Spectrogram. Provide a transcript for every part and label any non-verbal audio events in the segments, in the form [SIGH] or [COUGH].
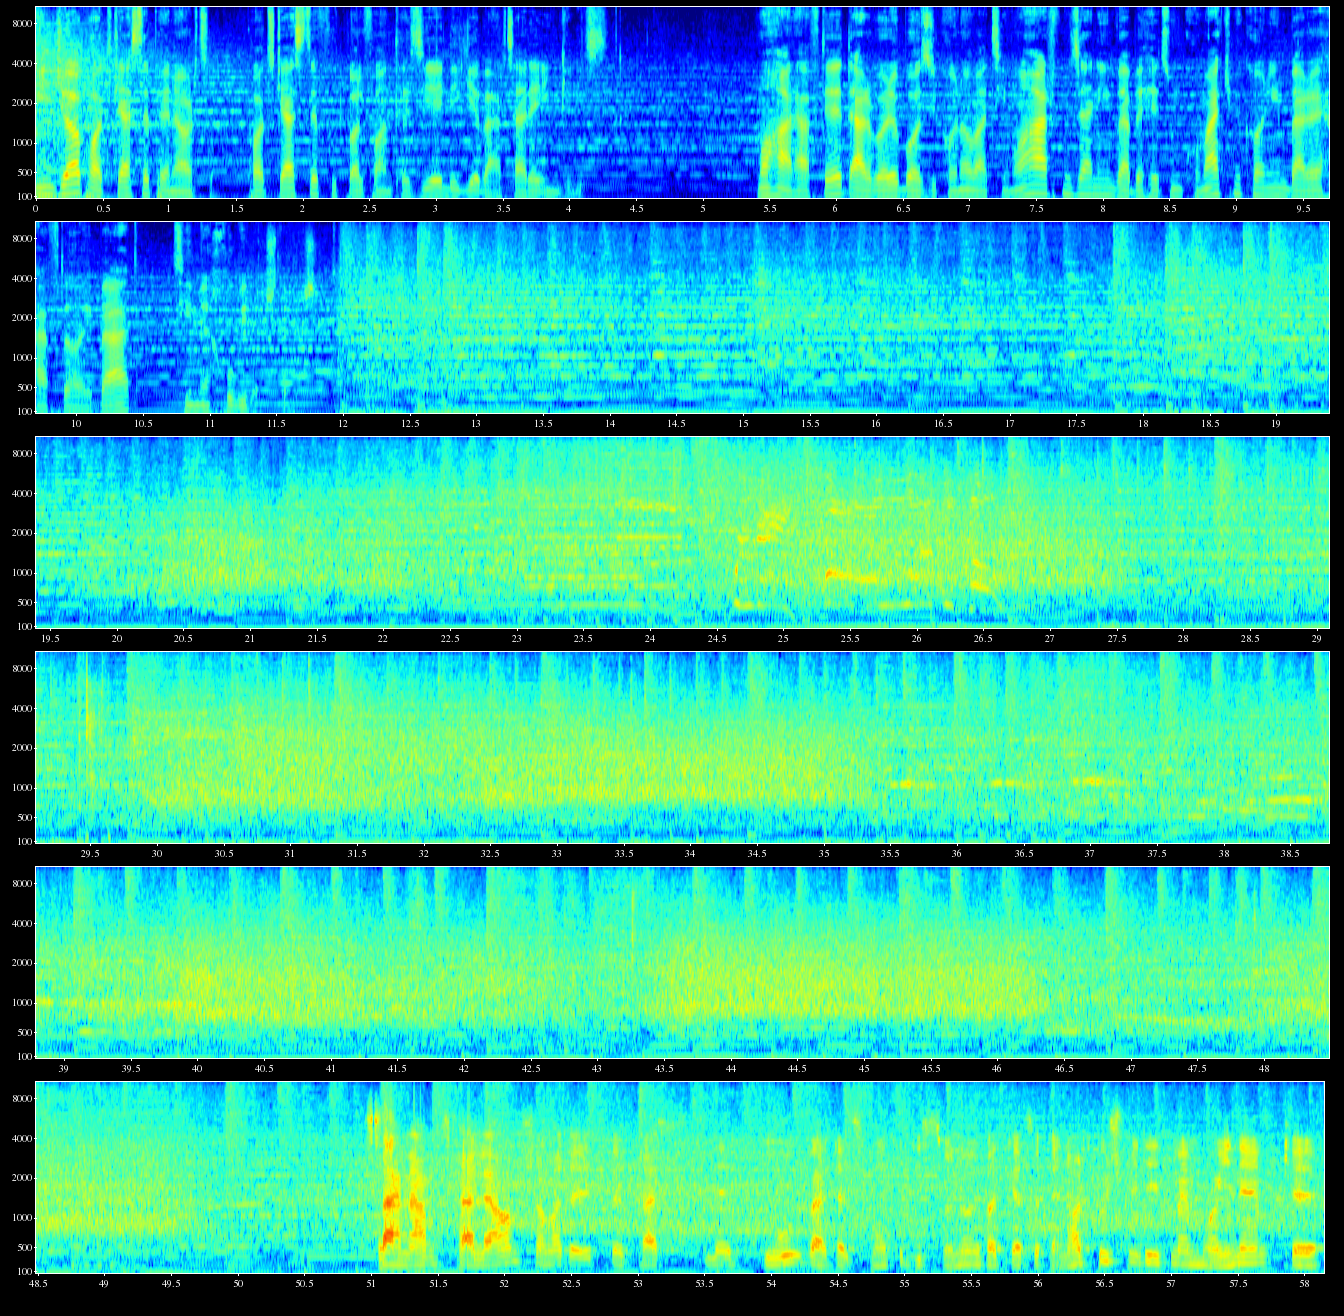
اینجا پادکست پنارت پادکست فوتبال فانتزی لیگ برتر انگلیس. ما هر هفته درباره بازیکنها و تیم‌ها حرف می‌زنیم و بهتون کمک می‌کنیم برای هفته های بعد تیم خوبی داشته باشید. سلام سلام. شما دارید به فصل دو و قسمت 29 پادکست پنارت گوش می‌دید. من معینم که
